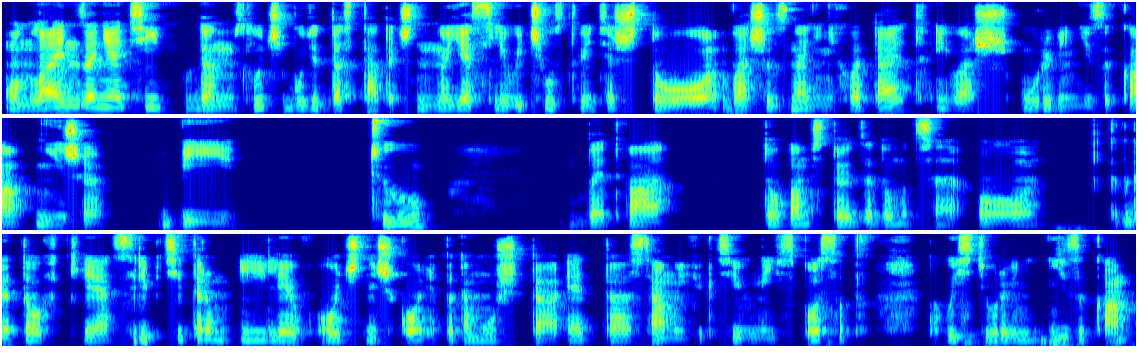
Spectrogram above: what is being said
онлайн занятий в данном случае будет достаточно. Но если вы чувствуете, что ваших знаний не хватает и ваш уровень языка ниже B2, B2, то вам стоит задуматься о подготовке с репетитором или в очной школе, потому что это самый эффективный способ повысить уровень языка.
